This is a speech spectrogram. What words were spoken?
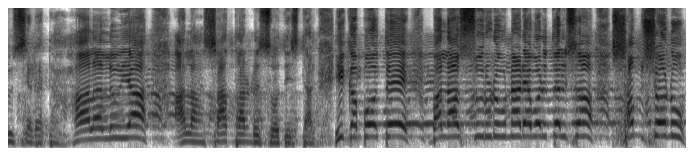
చూశాడట. హాలలుయా! అలా సాతానుడు శోధిస్తాడు. ఇకపోతే బలాసురుడు ఉన్నాడు ఎవడు తెలుసా? సంశోను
